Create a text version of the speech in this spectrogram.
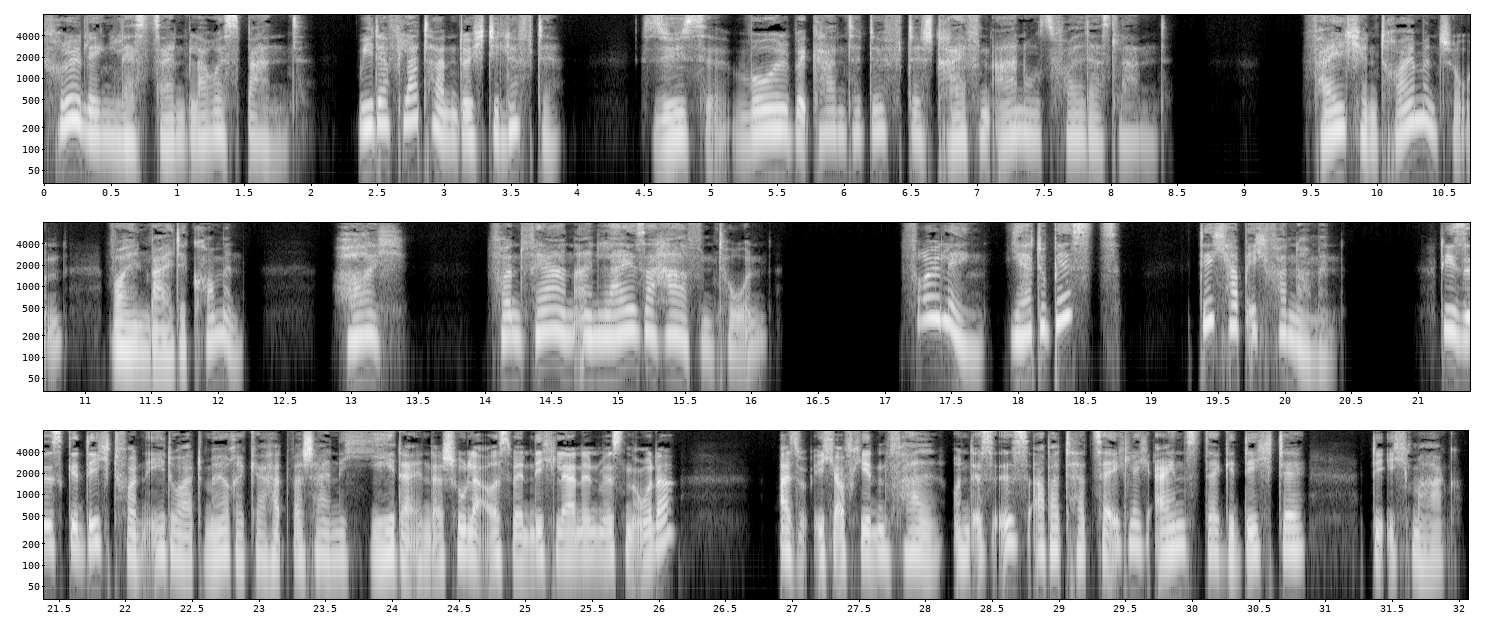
Frühling lässt sein blaues Band wieder flattern durch die Lüfte. Süße, wohlbekannte Düfte streifen ahnungsvoll das Land. Veilchen träumen schon, wollen balde kommen. Horch, von fern ein leiser Hafenton. Frühling, ja du bist's. Dich hab ich vernommen. Dieses Gedicht von Eduard Mörike hat wahrscheinlich jeder in der Schule auswendig lernen müssen, oder? Also ich auf jeden Fall. Und es ist aber tatsächlich eins der Gedichte, die ich mag.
